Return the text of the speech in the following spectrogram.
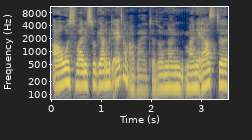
aus, weil ich so gerne mit Eltern arbeite, sondern meine erste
